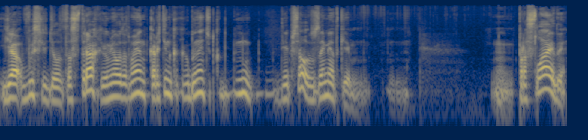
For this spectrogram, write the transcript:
я выследил этот страх, и у меня в этот момент картинка, как бы, знаете, как, ну, я писал в заметке про слайды,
